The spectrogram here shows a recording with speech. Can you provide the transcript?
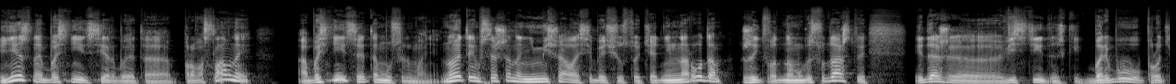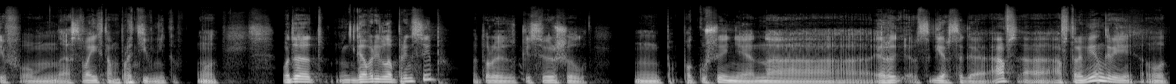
Единственное, боснийцы, сербы это православные, а боснийцы это мусульмане. Но это им совершенно не мешало себя чувствовать одним народом, жить в одном государстве и даже вести, так сказать, борьбу против своих там противников. Вот, вот этот Гаврила Принцип, который так сказать, совершил покушение на герцога Австро-Венгрии вот,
